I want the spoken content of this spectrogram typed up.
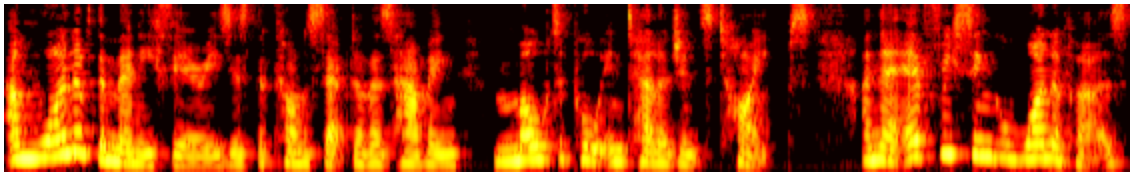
and one of the many theories is the concept of us having multiple intelligence types, and that every single one of us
